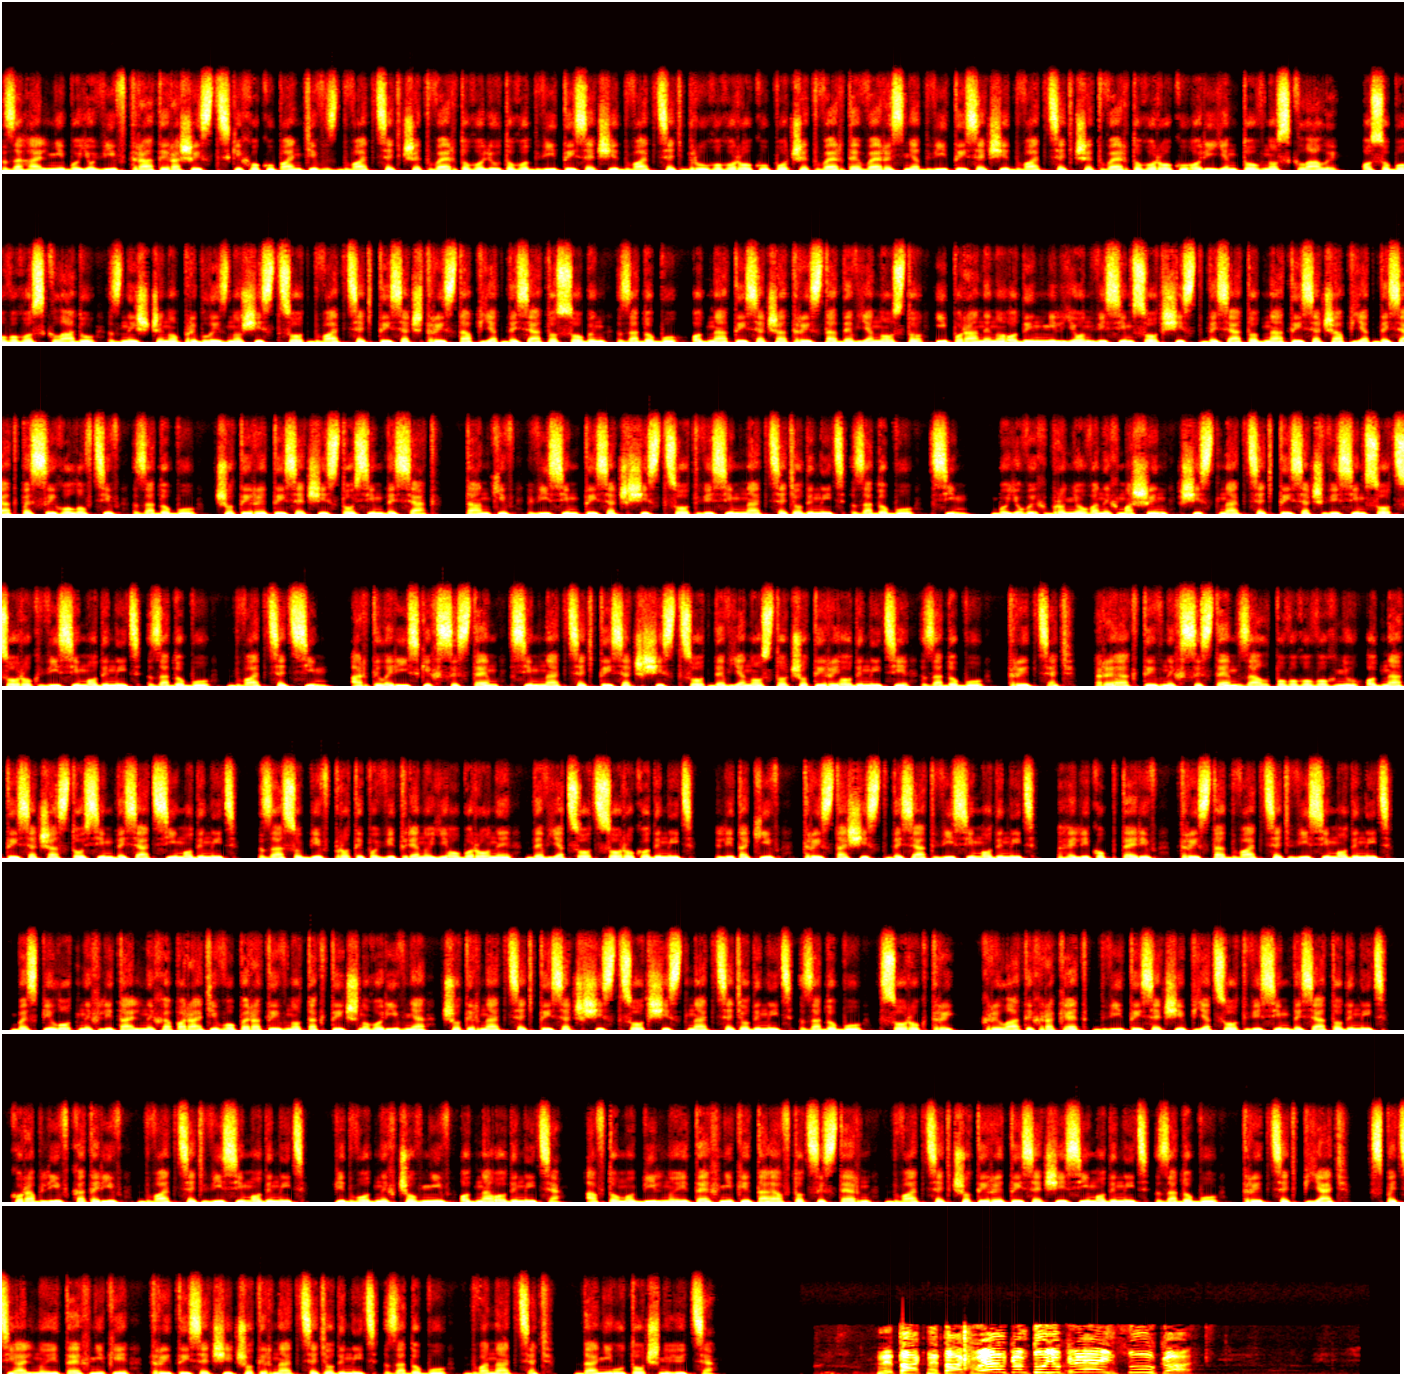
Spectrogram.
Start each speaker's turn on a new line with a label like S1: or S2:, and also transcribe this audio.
S1: Загальні бойові втрати рашистських окупантів з 24 лютого 2022 року по 4 вересня 2024 року орієнтовно склали. Особового складу знищено приблизно 620 350 особин за добу 1390 і поранено 1 мільйон 861 тисяча 50 песиголовців за добу 4170 танків 8618 одиниць за добу 7 бойових броньованих машин 16848 одиниць за добу 27, артилерійських систем 17694 одиниці за добу 30, реактивних систем залпового вогню 1177 одиниць, засобів протиповітряної оборони 940 одиниць, літаків 368 одиниць, гелікоптерів 328 одиниць, безпілотних літальних апаратів оперативно-тактичного рівня 14616 одиниць за добу 43, крилатих ракет 2580 одиниць, кораблів катерів 28 одиниць, підводних човнів 1 одиниця. Автомобільної техніки та автоцистерн 24 тисячі одиниць за добу 35, спеціальної техніки 3014 одиниць за добу 12. Дані уточнюються.
S2: Не так, не так. Welcome to Ukraine, сука!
